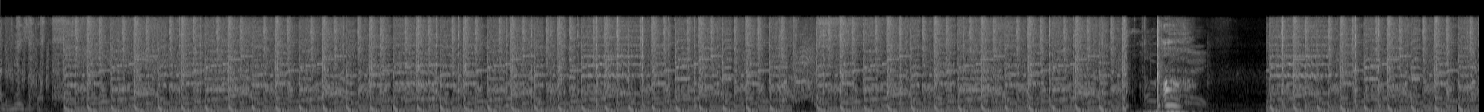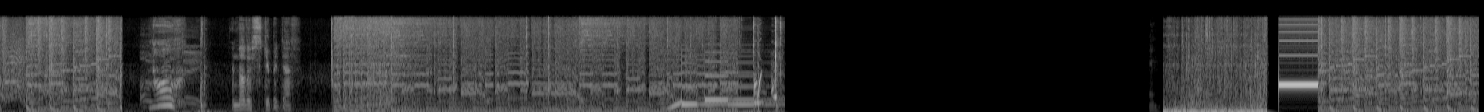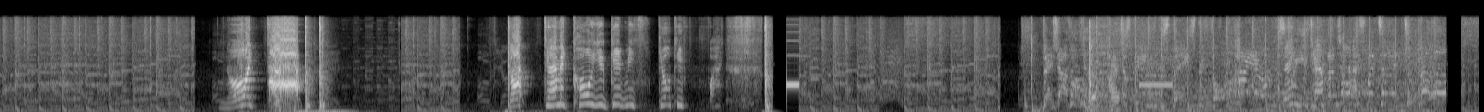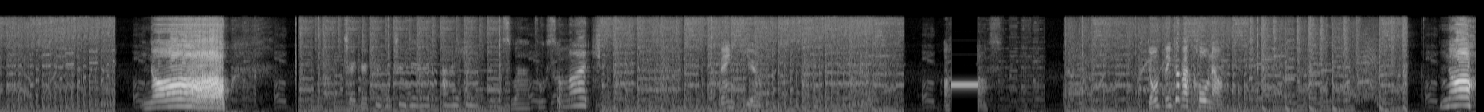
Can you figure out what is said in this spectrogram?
Turn the music up. Oh. No. Another stupid death. No, I. God damn it, Cole! You get me guilty. Fuck. Deja vu. I just been in this place before. Higher on the street, damn and I know it's my time to go. No! Trigger, trigger, trigger. I hate this level so much. Thank you. Oh, off. Don't think about Cole now. No!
